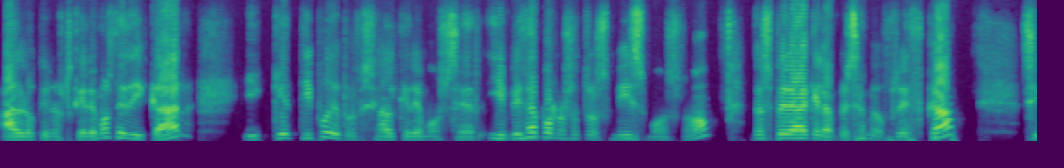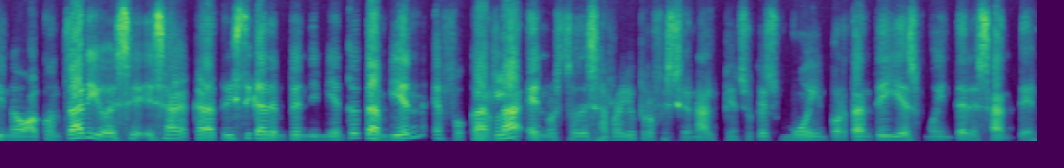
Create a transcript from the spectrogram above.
A lo que nos queremos dedicar y qué tipo de profesional queremos ser. Y empieza por nosotros mismos, ¿no? No esperar a que la empresa me ofrezca, sino al contrario, esa característica de emprendimiento también enfocarla en nuestro desarrollo profesional. Pienso que es muy importante y es muy interesante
